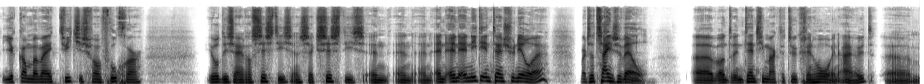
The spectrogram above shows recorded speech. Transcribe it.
je kan bij mij tweetjes van vroeger. Joh, die zijn racistisch en seksistisch. En, en, en, en, en, en niet intentioneel, hè? Maar dat zijn ze wel. Eh, want de intentie maakt natuurlijk geen hol in uit. Ehm,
